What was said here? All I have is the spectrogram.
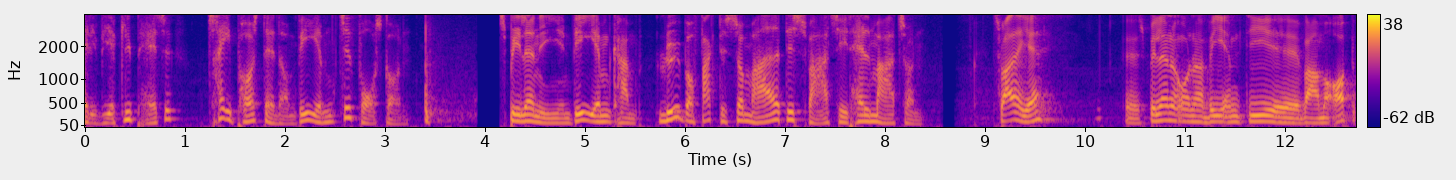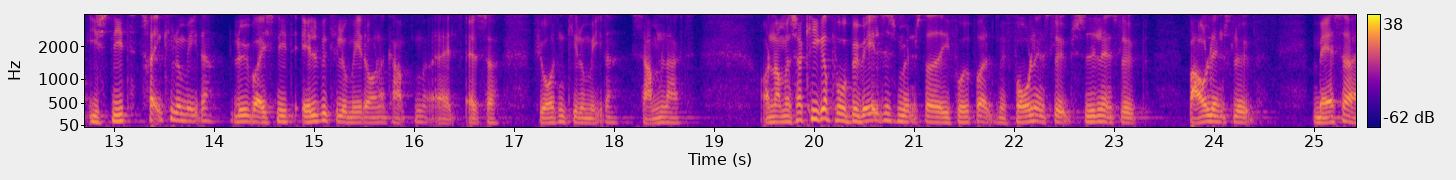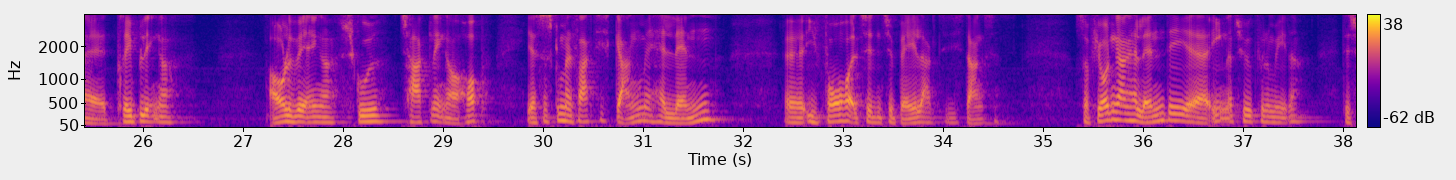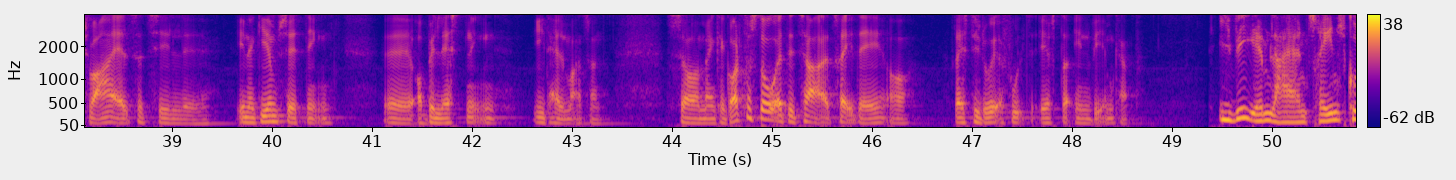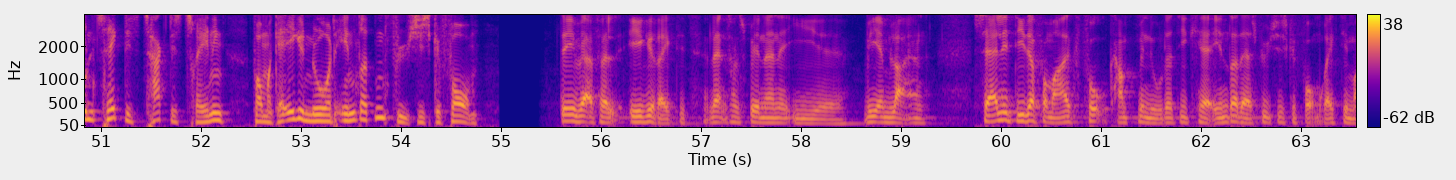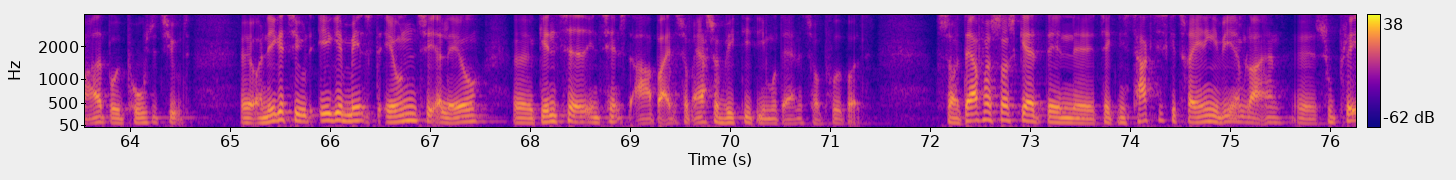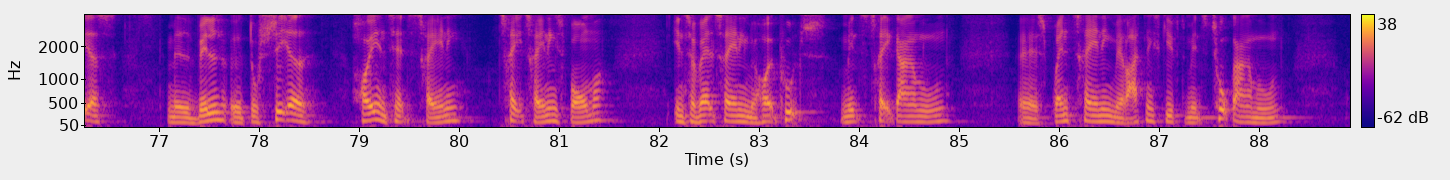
Kan det virkelig passe? Tre påstande om VM til forskeren. Spillerne i en VM-kamp løber faktisk så meget, det svarer til et halvmarathon. Svaret er ja. Øh, spillerne under VM de øh, varmer op i snit 3 km, løber i snit 11 km under kampen, altså 14 km sammenlagt. Og når man så kigger på bevægelsesmønstret i fodbold med forlændsløb, sidelandsløb, baglænsløb, masser af driblinger, afleveringer, skud, taklinger og hop, ja, så skal man faktisk gange med halvanden øh, i forhold til den tilbagelagte distance. Så 14 gange halvanden, det er 21 km. Det svarer altså til øh, energiomsætningen øh, og belastningen i et halvmarathon. Så man kan godt forstå, at det tager tre dage at restituere fuldt efter en VM-kamp. I VM-lejren trænes kun teknisk-taktisk træning, for man kan ikke nå at ændre den fysiske form. Det er i hvert fald ikke rigtigt. Landsholdsspillerne i øh, VM-lejren, særligt de, der får meget få kampminutter, de kan ændre deres fysiske form rigtig meget, både positivt øh, og negativt. Ikke mindst evnen til at lave øh, gentaget intenst arbejde, som er så vigtigt i moderne topfodbold. Så derfor så skal den øh, teknisk-taktiske træning i VM-lejren suppleres med vel doseret højintens træning, tre træningsformer, intervaltræning med høj puls, mindst tre gange om ugen, sprinttræning med retningsskift mindst to gange om ugen,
